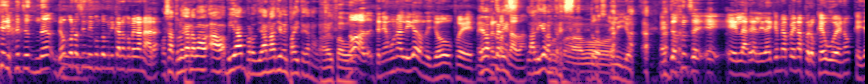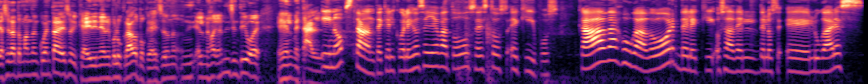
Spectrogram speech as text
Yo no, no conocí ningún dominicano que me ganara. O sea, tú le ganabas a Bian, pero ya nadie en el país te ganaba. Al favor. No, teníamos una liga donde yo, pues, me, Eran me lo tres. pasaba. La liga eran Por tres. favor. Dos, él y yo. Entonces, eh, eh, la realidad es que me apena, pero qué bueno que ya se está tomando en cuenta eso y que hay dinero involucrado, porque eso es un- el mejor incentivo es, es el metal. Y no obstante que el colegio se lleva todos estos equipos, cada jugador del equipo, o sea, del- de los eh, lugares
